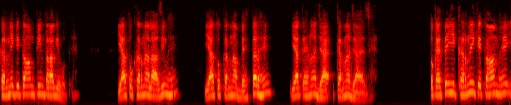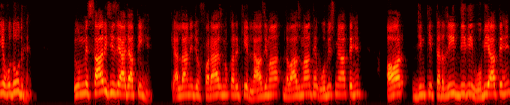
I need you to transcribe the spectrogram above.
کرنے کے کام تین طرح کے ہوتے ہیں۔ یا تو کرنا لازم ہے، یا تو کرنا بہتر ہے، یا کہنا جائے کرنا جائز ہے۔ تو کہتے ہیں یہ کرنے کے کام ہیں، یہ حدود ہیں۔ ان میں ساری چیزیں آ جاتی ہیں کہ اللہ نے جو فرائض مقرر کیے، لازمات، لوازمات ہیں، وہ بھی اس میں آتے ہیں۔ اور جن کی ترغیب دی گئی وہ بھی آتے ہیں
